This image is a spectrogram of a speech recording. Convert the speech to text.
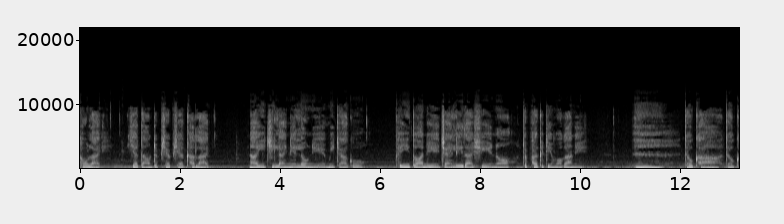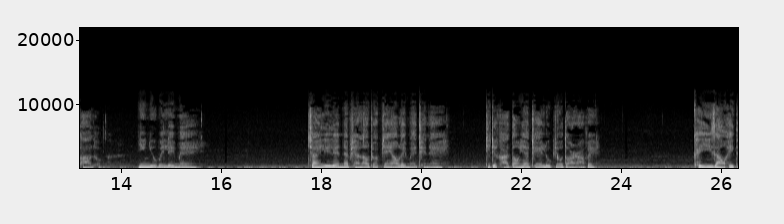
ထုတ်လိုက် ရက်တောင်တစ်ဖြက်ဖြက်ခတ်လိုက်နိုင်ကြည့်လိုက်နဲ့လုံနေတဲ့မီတာကိုခရီးသွားနေတဲ့ကြိုင်လေးသာရှိရင်တော့တစ်ဖက်ကတင်မော်ကနေအင်းဒုက္ခဒုက္ခလို့ညင်းညူပေးလိမ့်မယ်ကြိုင်လေးတဲ့နှက်ဖြန်လောက်တော့ပြန်ရောက်လိမ့်မယ်ထင်တယ်ဒီတစ်ခါတောင်းရက်တယ်လို့ပြောသွားတာပဲခရီးဆောင်အိတ်တ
